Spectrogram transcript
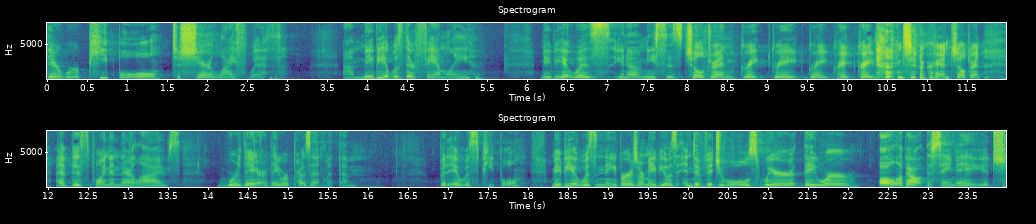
There were people to share life with. Um, maybe it was their family. Maybe it was, you know, nieces, children, great, great, great, great, great grandchildren at this point in their lives were there. They were present with them but it was people. Maybe it was neighbors, or maybe it was individuals where they were all about the same age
